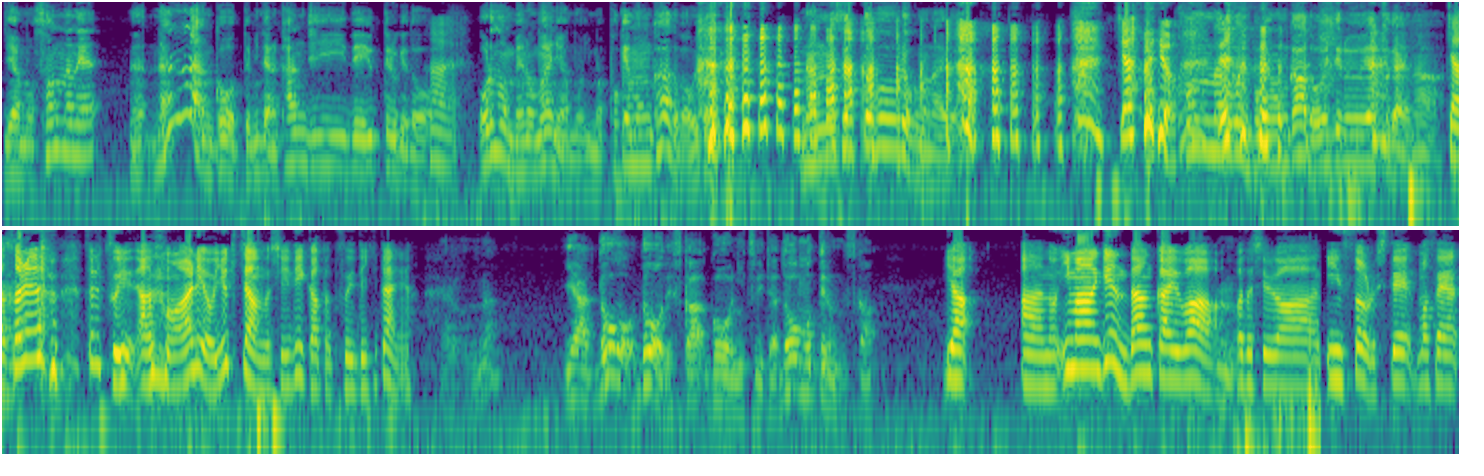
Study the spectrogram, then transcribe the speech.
いやもうそんなね、ななんなん GO ってみたいな感じで言ってるけど、はい。俺の目の前にはもう今ポケモンカードが置いてある。何の説得力もないわ。ちゃうよ。こんなとこにポケモンカード置いてるやつがやな。じゃあ、それ、それつい、あの、あれよ、ゆきちゃんの CD 買ったらついてきたんや。なるほどな。いや、どう、どうですか ?GO についてはどう思ってるんですか？いや、あの、今、現段階は、うん私はインストールしてません。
